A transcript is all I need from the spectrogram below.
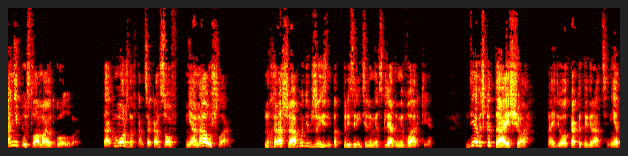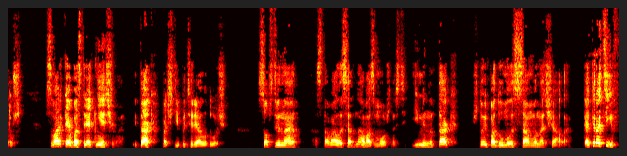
Они пусть ломают головы. Так можно, в конце концов, не она ушла. Но хороша будет жизнь под презрительными взглядами Варьки. Девочка та еще. Найдет, как отыграться. Нет уж, с Варькой обострять нечего. И так почти потеряла дочь. Собственно, оставалась одна возможность. Именно так, что и подумалось с самого начала. Кооператив.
